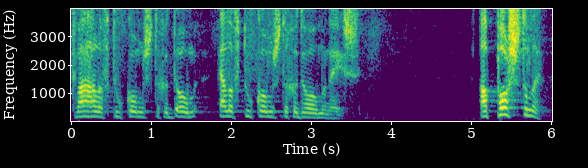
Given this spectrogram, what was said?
Twaalf toekomstige dom, elf toekomstige dominees. Apostelen.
